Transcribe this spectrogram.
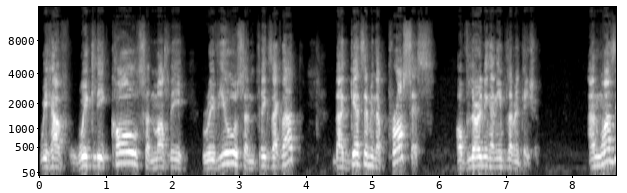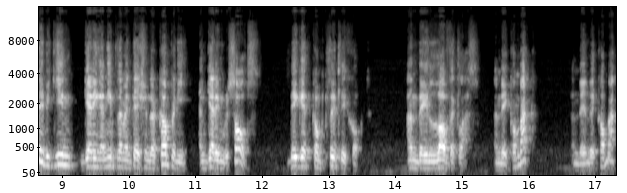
We have weekly calls and monthly reviews and things like that that gets them in a process of learning and implementation. And once they begin getting an implementation in their company and getting results, they get completely hooked and they love the class and they come back and then they come back.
